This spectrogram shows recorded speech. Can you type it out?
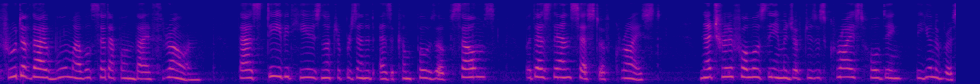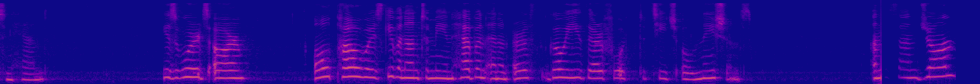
fruit of thy womb I will set upon thy throne. Thus David here is not represented as a composer of psalms, but as the ancestor of Christ naturally follows the image of Jesus Christ holding the universe in hand. His words are, All power is given unto me in heaven and on earth. Go ye therefore to teach all nations. And St. John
